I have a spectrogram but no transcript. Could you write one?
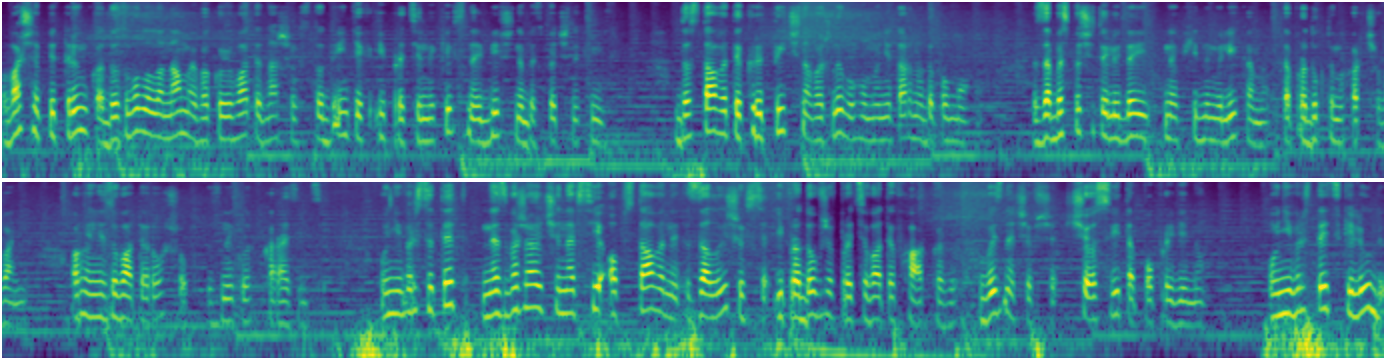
Ваша підтримка дозволила нам евакуювати наших студентів і працівників з найбільш небезпечних місць, доставити критично важливу гуманітарну допомогу, забезпечити людей необхідними ліками та продуктами харчування, організувати розшук зниклих каразінців. Університет, незважаючи на всі обставини, залишився і продовжив працювати в Харкові, визначивши, що освіта попри війну. Університетські люди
